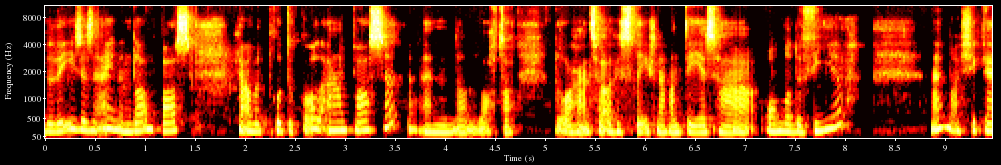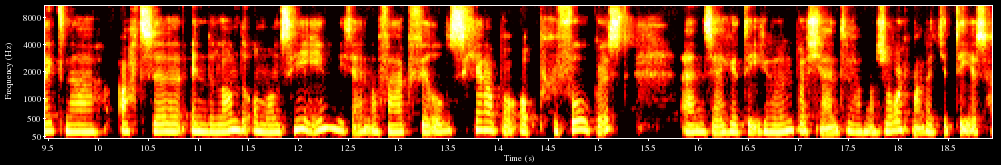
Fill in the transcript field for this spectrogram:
bewezen zijn en dan pas gaan we het protocol aanpassen. En dan wordt er doorgaans wel geschreven naar een TSH onder de 4. Maar als je kijkt naar artsen in de landen om ons heen, die zijn er vaak veel scherper op gefocust en zeggen tegen hun patiënten van nou, zorg maar dat je TSH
